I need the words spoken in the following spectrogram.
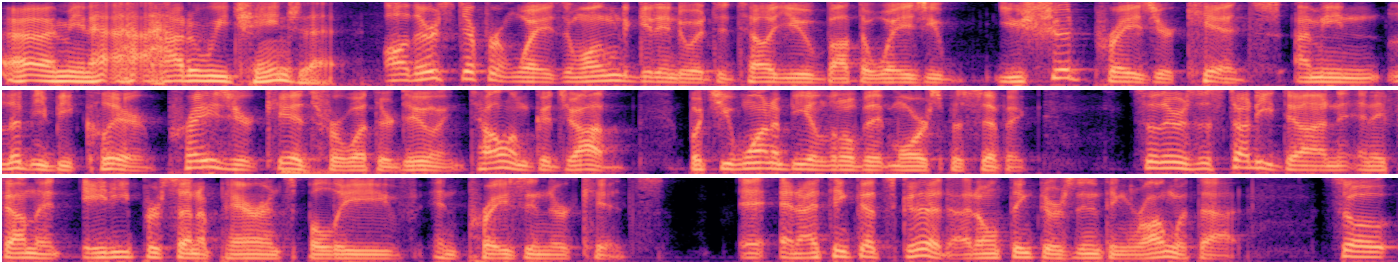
uh, I mean, h- how do we change that? Oh, there's different ways, and I'm going to get into it to tell you about the ways you you should praise your kids. I mean, let me be clear: praise your kids for what they're doing. Tell them good job, but you want to be a little bit more specific. So there's a study done, and they found that 80% of parents believe in praising their kids, and I think that's good. I don't think there's anything wrong with that. So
